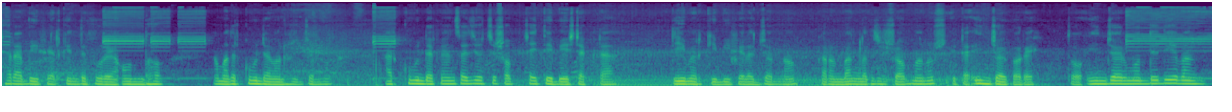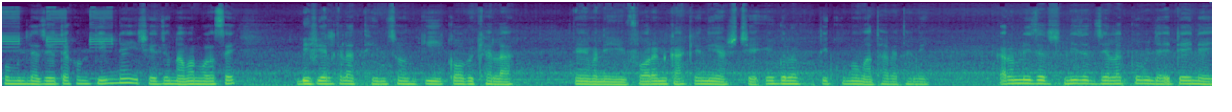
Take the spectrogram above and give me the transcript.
ছাড়া বিপিএল কিন্তু পুরো অন্ধ আমাদের কুমিল্লা মানুষের জন্য। আর কুমিল্লা ফ্র্যাঞ্চাইজি হচ্ছে সবচাইতে বেস্ট একটা টিম আর কি বিপিএলের জন্য। কারণ বাংলাদেশের সব মানুষ এটা এনজয় করে। তো এনজয়ের মধ্যে দিয়ে বাং, কুমিল্লা যেহেতু এখন টিম নেই সেই জন্য আমার মনে কাছে বিপিএল খেলার থিম সং কী, কবে খেলা মানে ফরেন কাকে নিয়ে আসছে, এগুলোর প্রতি কোনো মাথা ব্যথা নেই। কারণ নিজের নিজের জেলা কুমিল্লা এটাই নেই,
